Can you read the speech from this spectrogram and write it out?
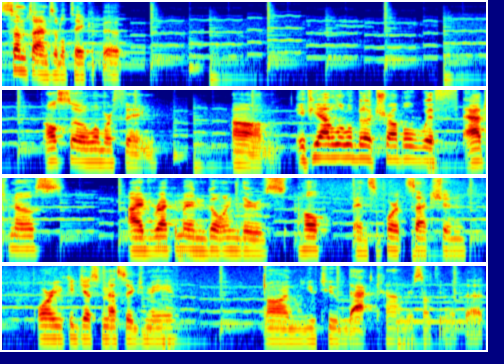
Sometimes it'll take a bit. Also, one more thing. Um, if you have a little bit of trouble with Aternos, I'd recommend going there's help and support section, or you could just message me on youtube.com or something like that.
